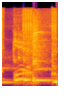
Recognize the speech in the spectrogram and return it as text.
Yeah.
